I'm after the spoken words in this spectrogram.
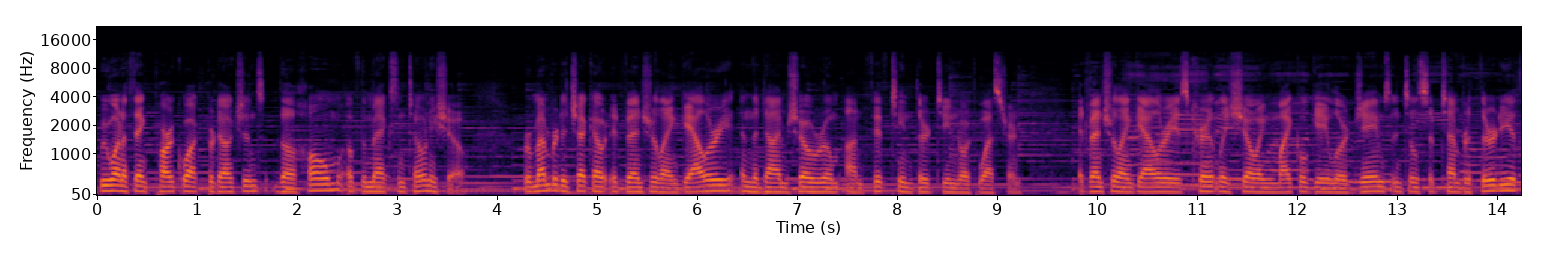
We want to thank Parkwalk Productions, the home of The Max and Tony Show. Remember to check out Adventureland Gallery and the Dime Showroom on 1513 Northwestern. Adventureland Gallery is currently showing Michael Gaylord James until September 30th.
